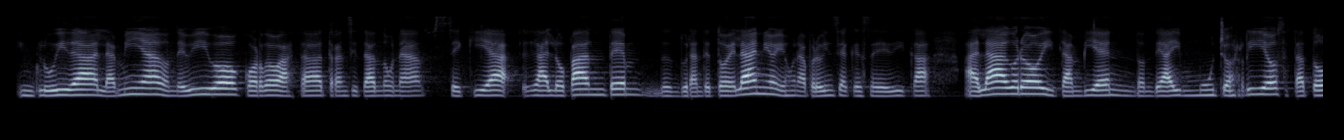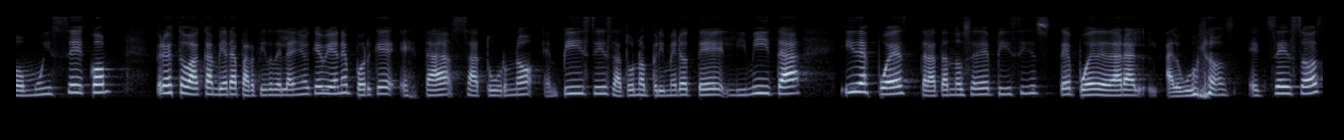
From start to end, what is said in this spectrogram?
incluida la mía, donde vivo. Córdoba está transitando una sequía galopante durante todo el año y es una provincia que se dedica al agro y también donde hay muchos ríos, está todo muy seco. Pero esto va a cambiar a partir del año que viene porque está Saturno en Pisces. Saturno primero te limita y después, tratándose de Pisces, te puede dar algunos excesos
